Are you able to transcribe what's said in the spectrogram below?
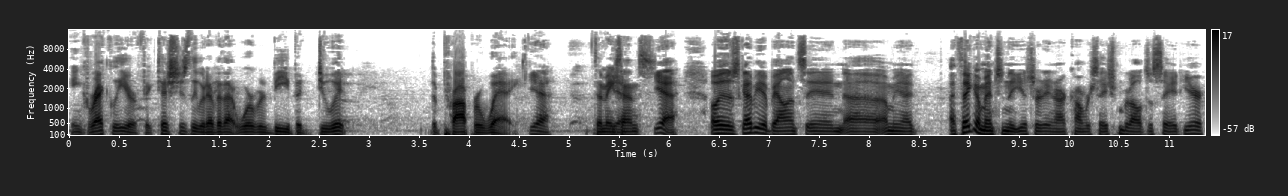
incorrectly or fictitiously, whatever that word would be, but do it the proper way. Yeah. Does that make yeah. sense? Yeah. Oh, there's got to be a balance in. Uh, I mean, I I think I mentioned it yesterday in our conversation, but I'll just say it here.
